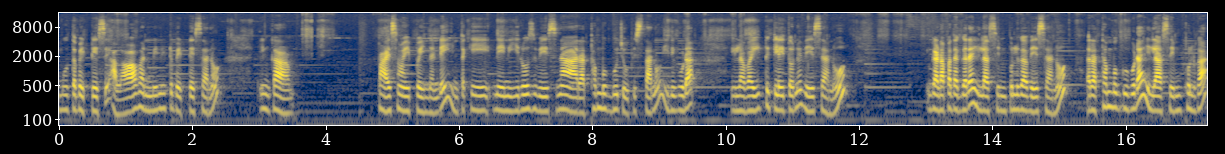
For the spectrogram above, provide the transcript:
మూత పెట్టేసి అలా వన్ మినిట్ పెట్టేశాను. ఇంకా పాయసం అయిపోయిందండి. ఇంతకీ నేను ఈరోజు వేసిన రథం ముగ్గు చూపిస్తాను. ఇది కూడా ఇలా వైట్ క్లేతోనే వేశాను. గడప దగ్గర ఇలా సింపుల్గా వేశాను. రథం ముగ్గు కూడా ఇలా సింపుల్గా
